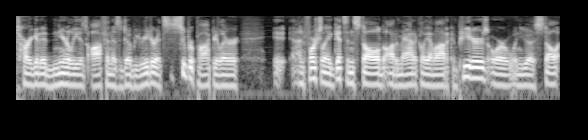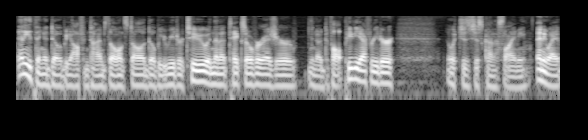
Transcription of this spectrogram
targeted nearly as often as Adobe Reader. It's super popular. it, unfortunately, it gets installed automatically on a lot of computers, or when you install anything Adobe, oftentimes they'll install Adobe Reader 2, and then it takes over as your you know default PDF reader, which is just kind of slimy. Anyway,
